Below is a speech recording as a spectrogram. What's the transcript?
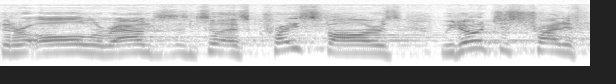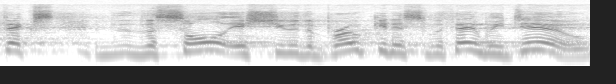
that are all around us. And so, as Christ followers, we don't just try to fix the soul issue, the brokenness within, we do.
